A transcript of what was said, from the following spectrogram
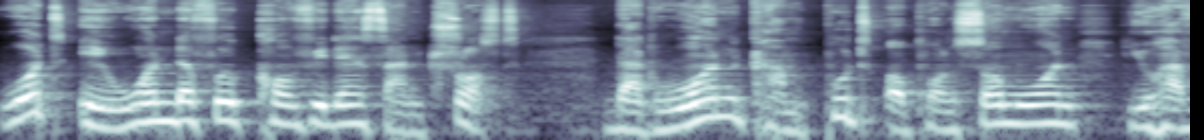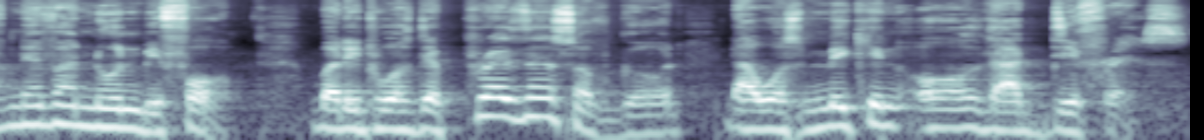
What a wonderful confidence and trust that one can put upon someone you have never known before. But it was the presence of God that was making all that difference.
